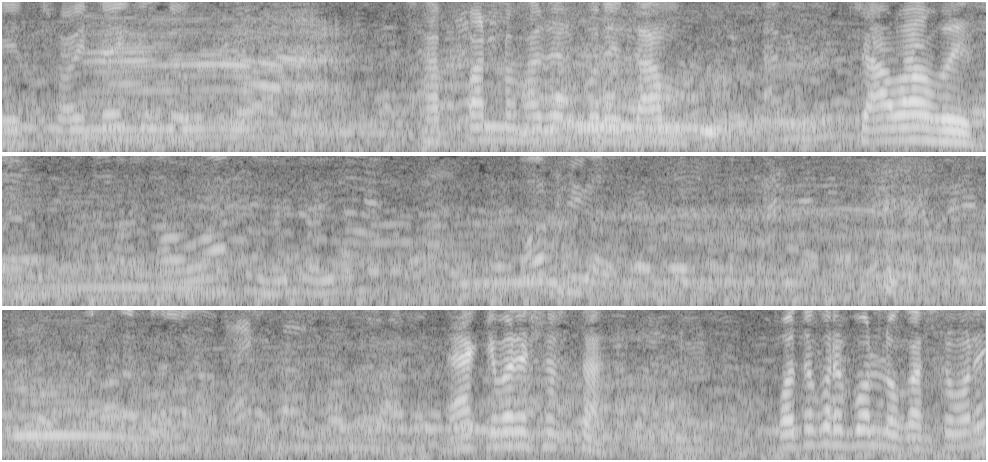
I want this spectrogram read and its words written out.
এই ছয়টাই কিন্তু ছাপ্পান্ন হাজার করে দাম। চাওয়া হয়েছে। একেবারে সস্তা। কত করে বলল কাস্টমারে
